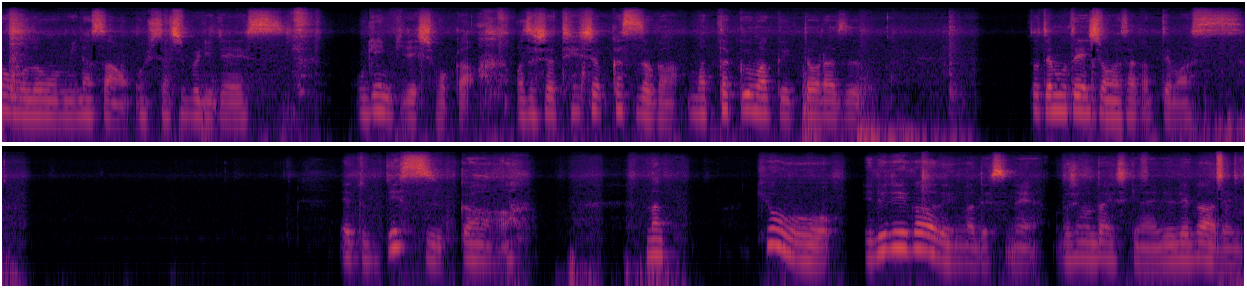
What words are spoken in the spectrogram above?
どうもどうも皆さんお久しぶりです。お元気でしょうか？私は転職活動が全くうまくいっておらずとてもテンションが下がってます。えっとですがな今日エルレガーデンがですね私の大好きなエルレガーデン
